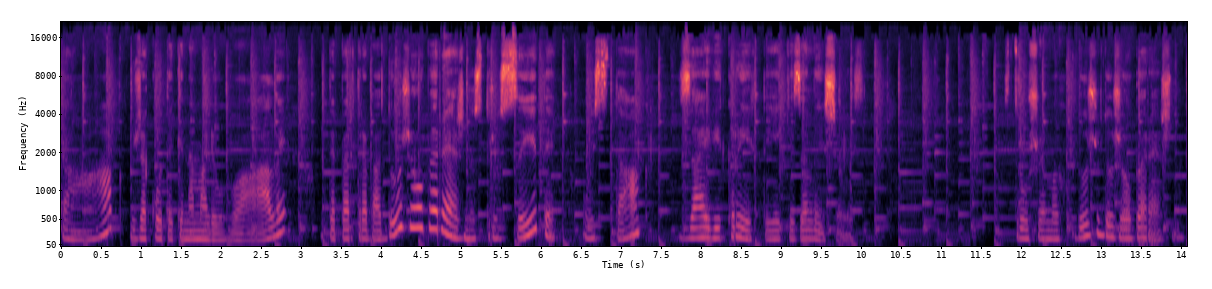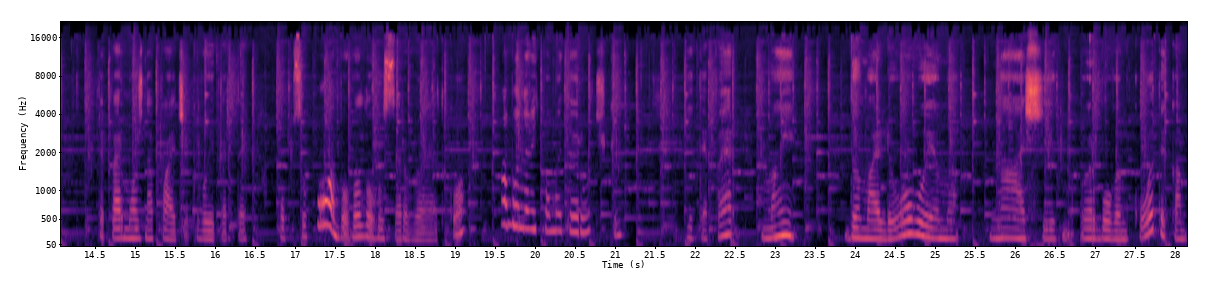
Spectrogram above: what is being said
Так, вже котики намалювали. Тепер треба дуже обережно струсити ось так зайві крихти, які залишились. Струшуємо їх дуже-дуже обережно. Тепер можна пальчик витерти об суху або вологу серветку, або навіть помити ручки. І тепер ми домальовуємо нашим вербовим котикам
